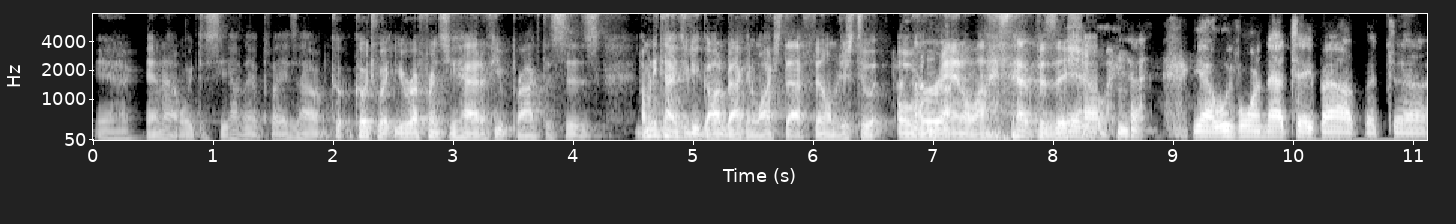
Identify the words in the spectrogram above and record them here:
Yeah, I cannot wait to see how that plays out. Co- Coach Witt, you referenced you had a few practices. How many times have you gone back and watched that film just to overanalyze that position? Yeah, yeah, we've worn that tape out, but uh,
